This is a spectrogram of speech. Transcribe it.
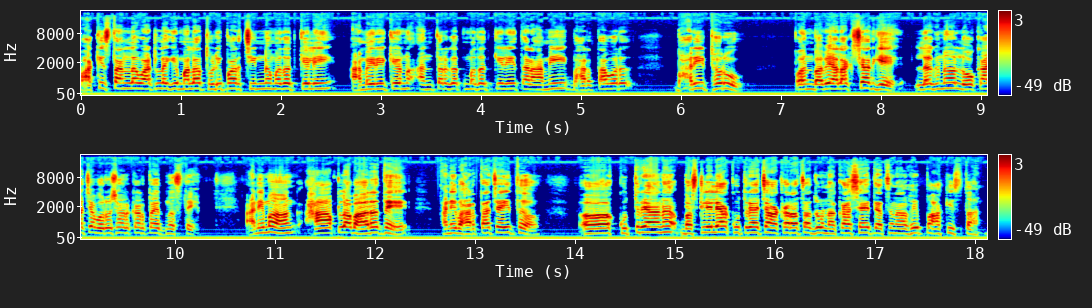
पाकिस्तानला वाटलं की मला थोडीफार चीननं मदत केली अमेरिकेनं अंतर्गत मदत केली तर आम्ही भारतावर भारी ठरू. पण बाबा लक्षात घे लग्न लोकाच्या भरोशावर करता येत नसते. आणि मग हा आपला भारत आहे आणि भारताच्या इथं कुत्र्यानं बसलेल्या कुत्र्याच्या आकाराचा जो नकाशा आहे त्याचं नाव आहे पाकिस्तान.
